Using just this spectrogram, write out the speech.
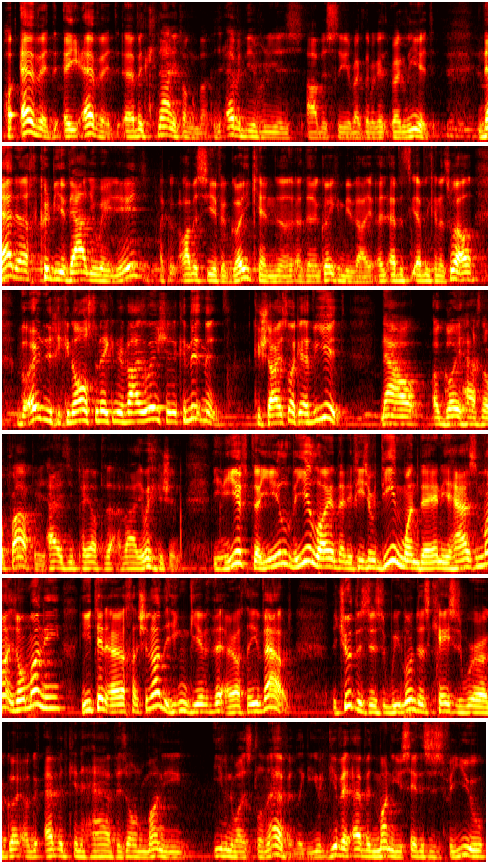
Eved, a Eved, Eved Kanani talking about, because Eved Ivri is obviously a regular, regular Yid. Nedach uh, could be evaluated, like obviously if a Goy can, uh, then a Goy can be evaluated, uh, Eved, Eved can as well. The Eidich, he can also make an evaluation, a commitment. Kishai is like Eved Yid. Now, a Goy has no property. How does he pay up that evaluation? The Yifta, the Yiloy, then if he's redeemed one day and he has his own money, he can uh, give the Erech that he vowed. The truth is, is we learned there's cases where a, a Eved can have his own money even while it's still an Eved. Like you give an Eved money, you say this is for you.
